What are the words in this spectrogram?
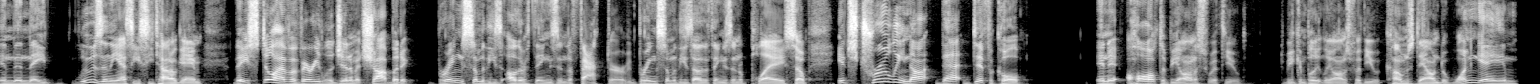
and then they lose in the SEC title game, they still have a very legitimate shot, but it brings some of these other things into factor. It brings some of these other things into play. So it's truly not that difficult. in it all, to be honest with you, to be completely honest with you, it comes down to one game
